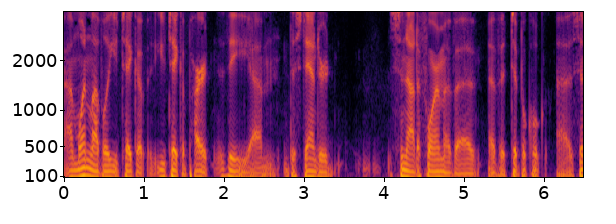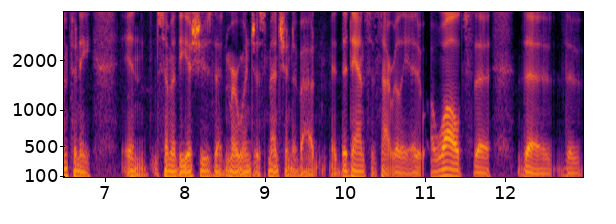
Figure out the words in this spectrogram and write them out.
on one level, you take a, you take apart the um, the standard sonata form of a of a typical uh, symphony in some of the issues that Merwin just mentioned about the dance that's not really a, a, waltz, the the the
